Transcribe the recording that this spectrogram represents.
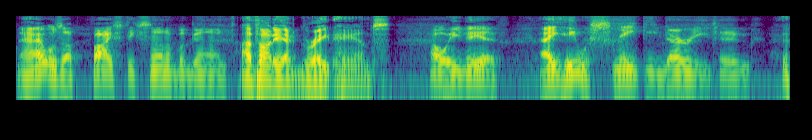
Now that was a feisty son of a gun. I thought he had great hands. Oh, he did. Hey, he was sneaky dirty too.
